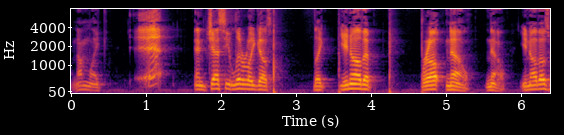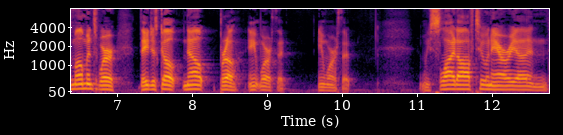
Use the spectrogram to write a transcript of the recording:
And I'm like, eh. and Jesse literally goes, like, you know that bro, no, no. You know those moments where they just go, no, bro, ain't worth it. Ain't worth it. We slide off to an area and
